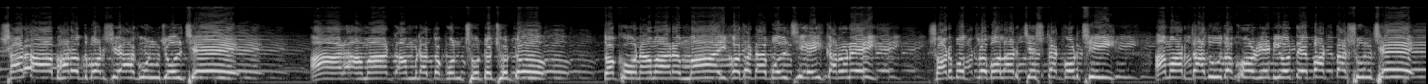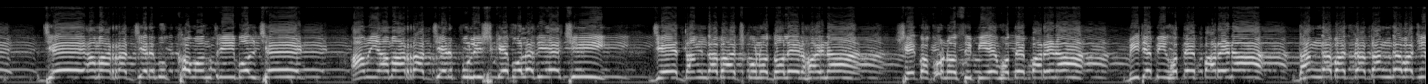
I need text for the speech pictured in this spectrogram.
সারা ভারতবর্ষে আগুন জ্বলছে। আর আমার, আমরা তখন ছোট ছোট, তখন আমার মা এই কথাটা বলছি এই কারণেই। সর্বত্র বলার চেষ্টা করছি। আমার দাদু তখন রেডিওতে বার্তা শুনছে যে, আমার রাজ্যের মুখ্যমন্ত্রী বলছেন আমি আমার রাজ্যের পুলিশকে বলে দিয়েছি যে দাঙ্গাবাজ কোনো দলের হয় না। সে কখনো সিপিএম হতে পারে না, বিজেপি হতে পারে না। দাঙ্গাবাজরা দাঙ্গাবাজি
